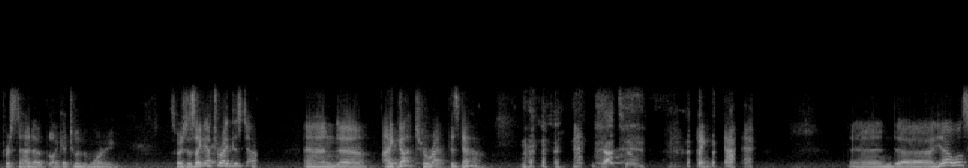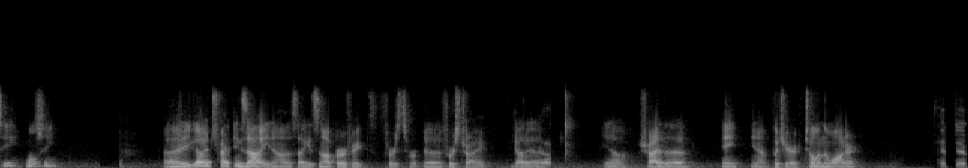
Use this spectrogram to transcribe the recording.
for stand up like at two in the morning. So I was just like, I have to write this down. And uh, I got to write this down. That too. I got it. And uh, yeah, we'll see. We'll see. Uh, you gotta try things out, you know. It's like it's not perfect first uh, first try. You gotta, you know, try the hey, you know, put your toe in the water, Dip dip.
